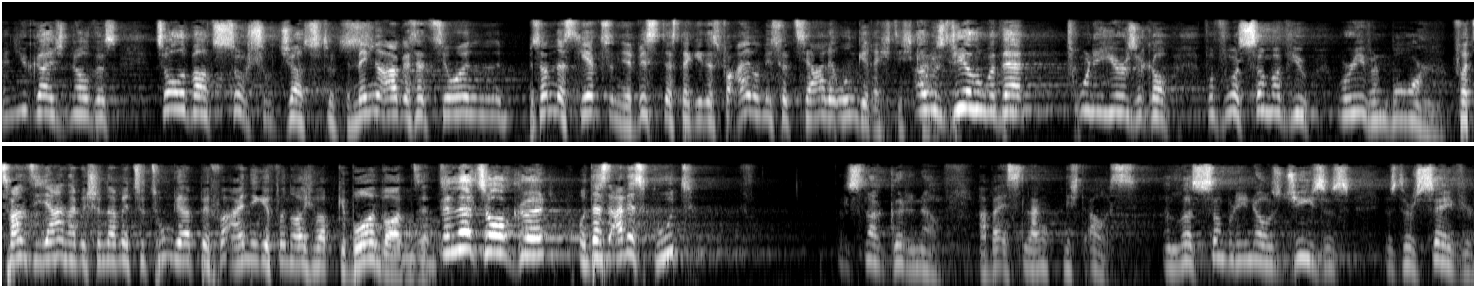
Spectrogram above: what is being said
and you guys know this, it's all about social justice. Eine Menge Organisationen, besonders jetzt, und ihr wisst das, da geht es vor allem um die soziale I Ungerechtigkeit. was dealing with that 20 years ago before some of you were even born. Vor 20 Jahren habe ich schon damit zu tun gehabt, bevor einige von euch überhaupt geboren worden sind. And that's all good, Und das ist alles gut, but it's not good enough aber es langt nicht aus. unless somebody knows Jesus as their Savior.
